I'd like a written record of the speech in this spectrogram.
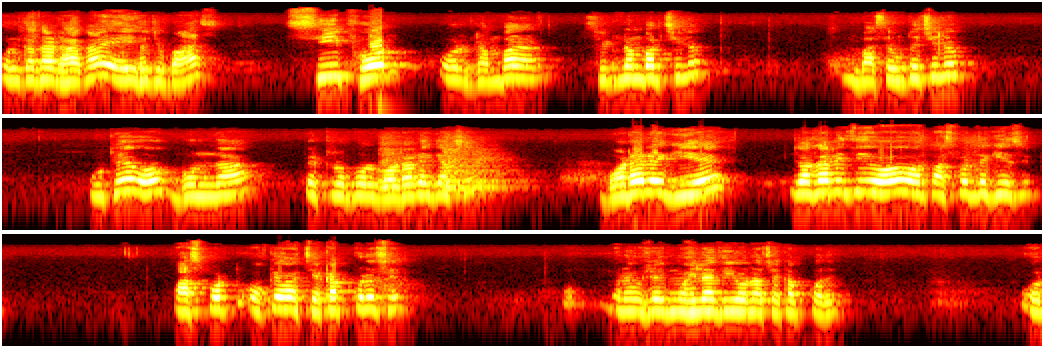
কলকাতা, ঢাকা, এই হচ্ছে বাস। সি ফোর ওর নাম্বার সিট নাম্বার ছিল। বাসে উঠেছিল। উঠে ও বনগা পেট্রোপোল বর্ডারে গেছে। বর্ডারে গিয়ে যথারীতি ও ওর পাসপোর্ট দেখিয়েছে। পাসপোর্ট ওকে চেক আপ করেছে। মানে সেই মহিলা দিয়ে ওরা চেক আপ করে। ওর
